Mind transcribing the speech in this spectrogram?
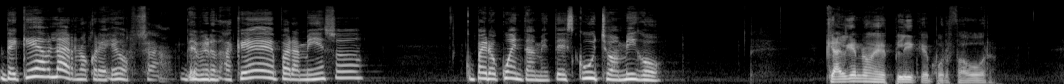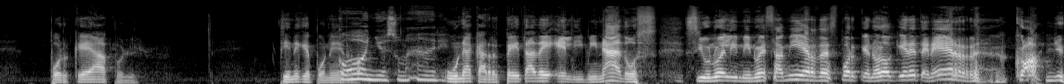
de qué hablar, no creo. O sea, de verdad que para mí eso... Pero cuéntame, te escucho, amigo. Que alguien nos explique, por favor. ¿Por qué Apple tiene que poner Coño, su madre. una carpeta de eliminados? Si uno eliminó esa mierda es porque no lo quiere tener. ¡Coño!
